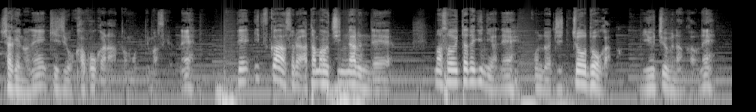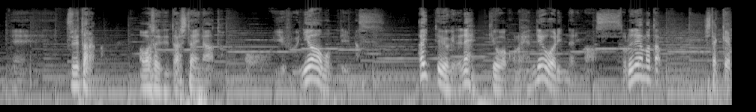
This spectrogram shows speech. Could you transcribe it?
鮭のね、記事を書こうかなと思ってますけどね。で、いつかそれ頭打ちになるんで、まあそういった時にはね、今度は実況動画、YouTube なんかをね、えー、釣れたら合わせて出したいなというふうには思っています。はい、というわけでね、今日はこの辺で終わりになります。それではまた。したっけ？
